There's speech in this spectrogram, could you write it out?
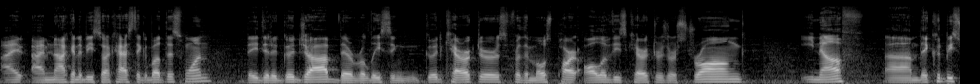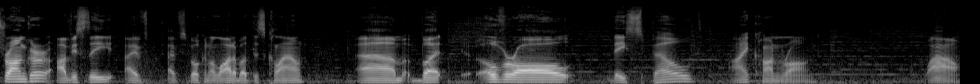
I, I'm not going to be sarcastic about this one. They did a good job. They're releasing good characters. For the most part, all of these characters are strong enough um, they could be stronger. Obviously, I've I've spoken a lot about this clown, um, but overall, they spelled icon wrong. Wow.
